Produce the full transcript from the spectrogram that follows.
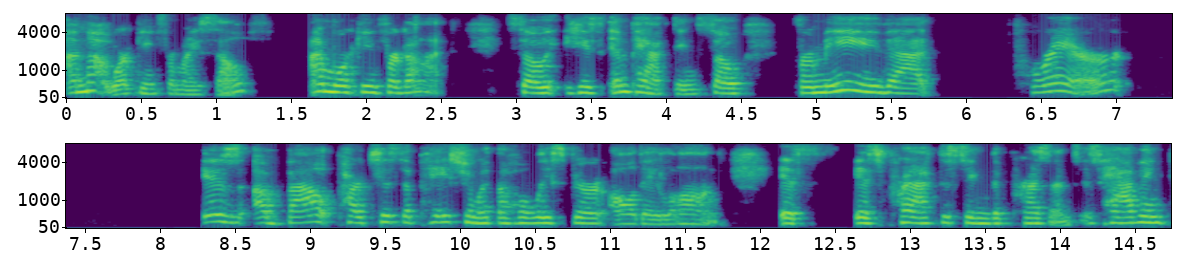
I'm not working for myself. I'm working for God. So he's impacting. So for me, that prayer is about participation with the Holy Spirit all day long. It's is practicing the presence, is having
